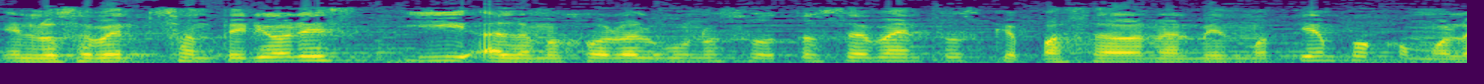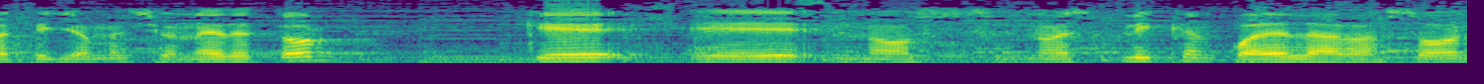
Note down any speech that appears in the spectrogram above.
en, los eventos anteriores y a lo mejor algunos otros eventos que pasaron al mismo tiempo, como la que yo mencioné de Thor, que eh, nos, explican cuál es la razón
